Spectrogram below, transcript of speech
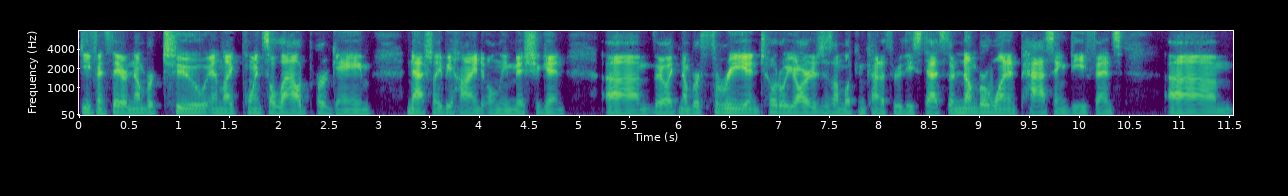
defense. They are number two in like points allowed per game nationally behind only Michigan. Um, they're like number three in total yardage as I'm looking kind of through these stats. They're number one in passing defense. Um,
